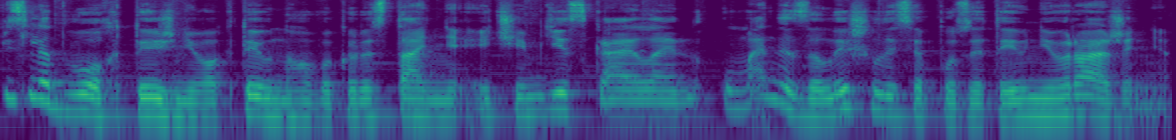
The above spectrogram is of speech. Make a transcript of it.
Після двох тижнів активного використання HMD Skyline у мене залишилися позитивні враження:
